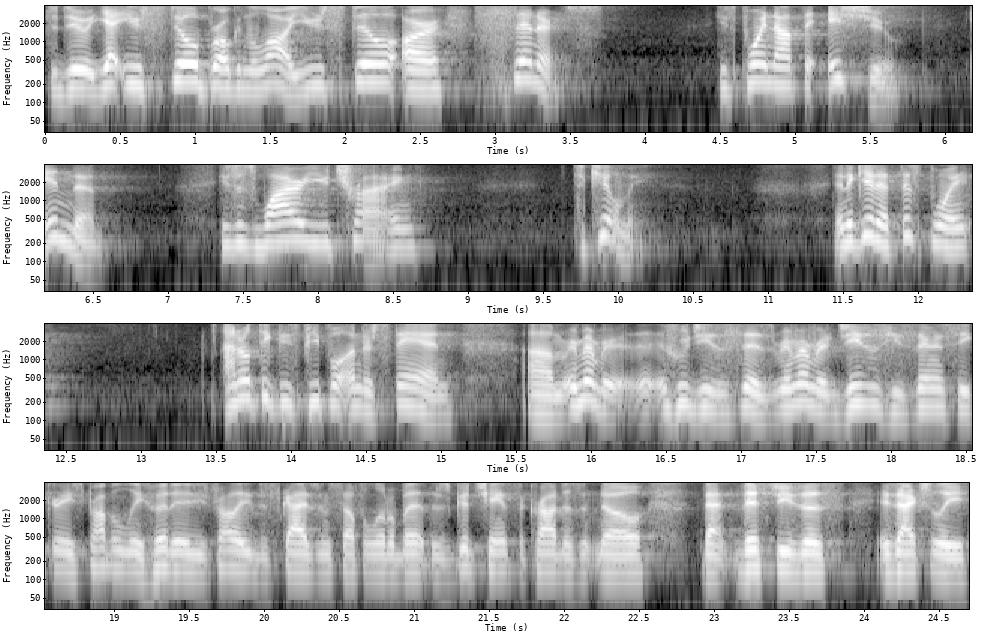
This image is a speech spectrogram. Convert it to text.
to do, yet you've still broken the law. You still are sinners. He's pointing out the issue in them. He says, Why are you trying to kill me? And again, at this point, I don't think these people understand um, remember uh, who Jesus is. Remember, Jesus, he's there in secret. He's probably hooded. He's probably disguised himself a little bit. There's a good chance the crowd doesn't know that this Jesus is actually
